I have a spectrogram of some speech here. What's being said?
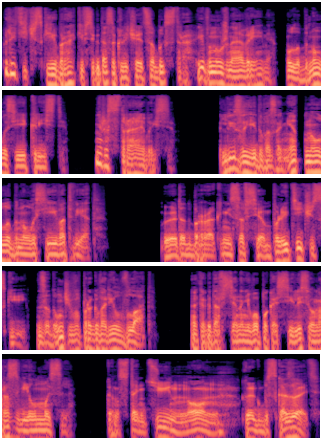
«Политические браки всегда заключаются быстро и в нужное время», — улыбнулась ей Кристи. «Не расстраивайся». Лиза едва заметно улыбнулась ей в ответ. «Этот брак не совсем политический», — задумчиво проговорил Влад. А когда все на него покосились, он развил мысль. «Константин, он, как бы сказать,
